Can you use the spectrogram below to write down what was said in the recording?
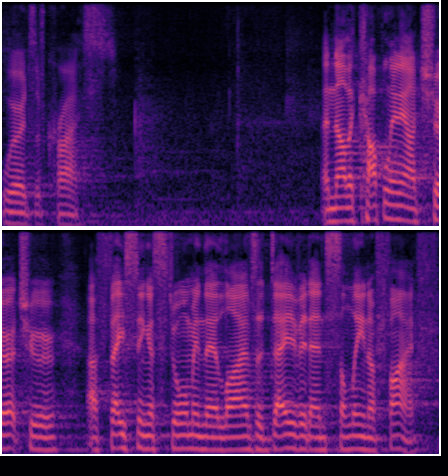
words of Christ. Another couple in our church who are facing a storm in their lives are David and Selena Fife.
